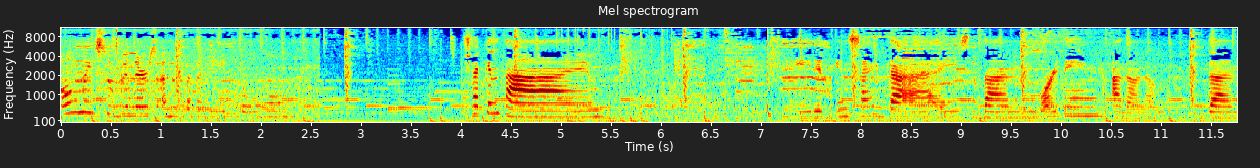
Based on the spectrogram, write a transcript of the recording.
Oh, may souvenirs. Ano pala dito? Check-in time! Made it inside, guys. Done boarding. Ah, no, no. Done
